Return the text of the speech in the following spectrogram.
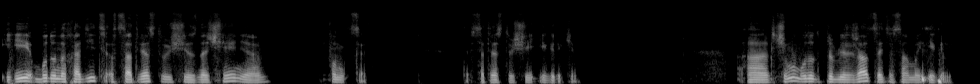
и буду находить соответствующие значения функции, то есть соответствующие y. А К чему будут приближаться эти самые y?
